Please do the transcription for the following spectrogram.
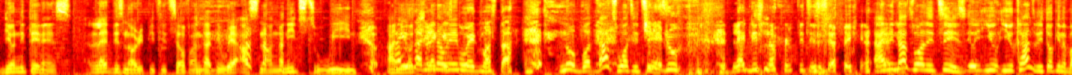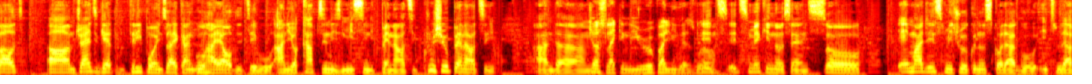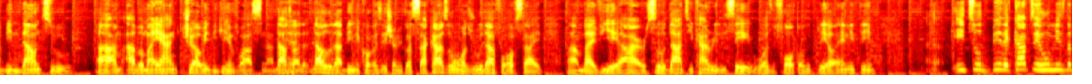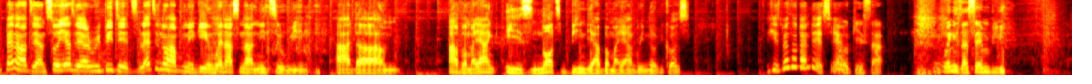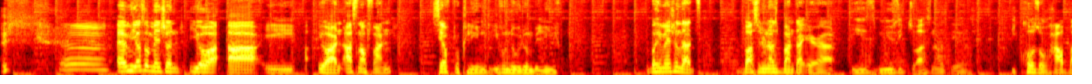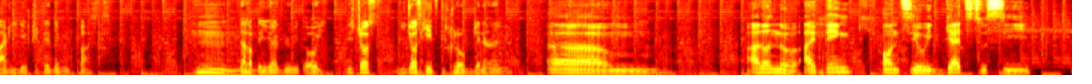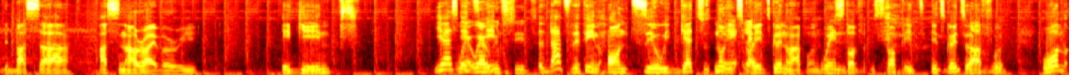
The only thing is, let this not repeat itself, and that the way Arsenal needs to win, and Why you're you sound like away. headmaster? No, but that's what it is. Chinedu, let this not repeat itself again. I mean, that's what it is. You you can't be talking about um trying to get three points so I can go higher up the table, and your captain is missing the penalty, crucial penalty, and um, just like in the Europa League as well. it's it's making no sense. So imagine Smith Rowe couldn't score that goal, it would have been down to um Aubameyang threw away the game for Arsenal. That's Yeah. what that would have been a conversation because Saka's own was ruled out for offside um by VAR. So that you can't really say was the fault of the player or anything. Uh, it would be the captain who missed the penalty, and so yes, I repeat it. Let it not happen again when Arsenal needs to win. And um, Aubameyang is not being the Aubameyang we know because he's better than this. Yeah. Okay, sir. when is assembly? um, he also mentioned you're uh, a you're an Arsenal fan, self-proclaimed, even though we don't believe. But he mentioned that Barcelona's banter era is music to Arsenal's ears because of how badly they've treated them in the past. Hmm. That's something you agree with, or it's just you just hate the club generally. Um, I don't know. I think until we get to see the Barca Arsenal rivalry again. Yes, where, where are we going to see it? That's the thing. Until we get to no, Eh, it's like- it's going to happen. When? Stop, stop it. It's going to happen. One,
